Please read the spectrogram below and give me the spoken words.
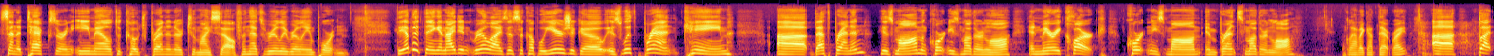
sent a text or an email to Coach Brennan or to myself. And that's really, really important. The other thing, and I didn't realize this a couple years ago, is with Brent came uh, Beth Brennan, his mom and Courtney's mother in law, and Mary Clark, Courtney's mom and Brent's mother in law. Glad I got that right. Uh, but,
